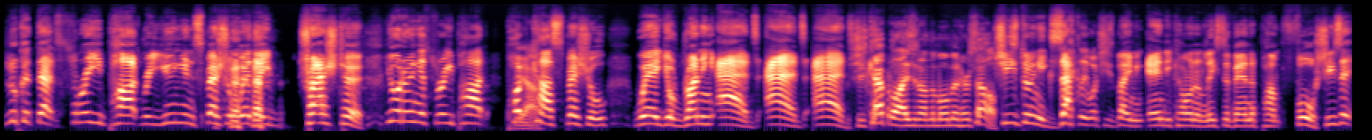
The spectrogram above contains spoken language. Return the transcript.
Look at that three part reunion special where they trashed her. You're doing a three part podcast Yeah. special where you're running ads, ads, ads. She's capitalizing on the moment herself. She's doing exactly what she's blaming Andy Cohen and Lisa Vanderpump for. She's a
